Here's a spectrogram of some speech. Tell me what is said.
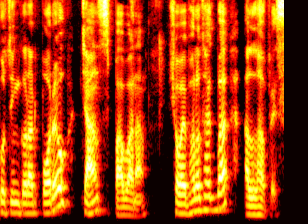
কোচিং করার পরেও চান্স পাবা না। সবাই ভালো থাকবা। আল্লাহ হাফেজ।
